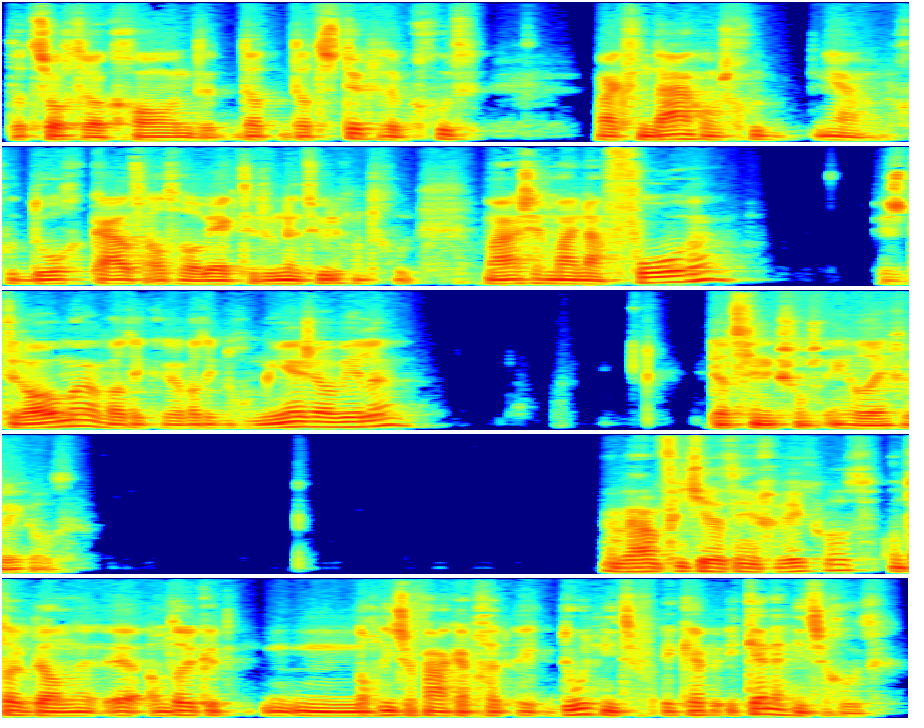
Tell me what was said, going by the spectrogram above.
Dat zorgt er ook gewoon, dat, dat, dat stuk dat heb ik goed. Waar ik vandaan kom is goed, ja, goed doorgekoud. Is altijd wel werk te doen natuurlijk. Is goed. maar zeg maar naar voren, dus dromen, wat ik, wat ik nog meer zou willen. Dat vind ik soms heel ingewikkeld. En waarom vind je dat ingewikkeld? Omdat ik dan, eh, omdat ik het nog niet zo vaak heb gedaan. Ik doe het niet zo, ik, heb, ik ken het niet zo goed.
